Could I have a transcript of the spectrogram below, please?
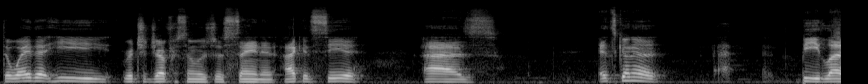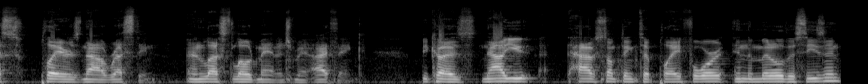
the way that he, Richard Jefferson, was just saying it, I could see it as it's gonna be less players now resting and less load management. I think because now you have something to play for in the middle of the season.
